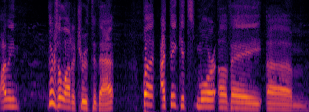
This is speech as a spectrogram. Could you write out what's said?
I mean, there's a lot of truth to that, but I think it's more of a um,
